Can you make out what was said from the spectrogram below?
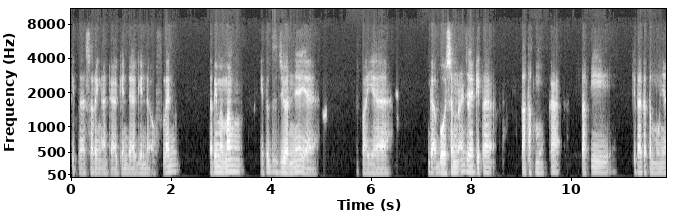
kita sering ada agenda-agenda offline, tapi memang itu tujuannya ya supaya nggak bosen aja kita tatap muka, tapi kita ketemunya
